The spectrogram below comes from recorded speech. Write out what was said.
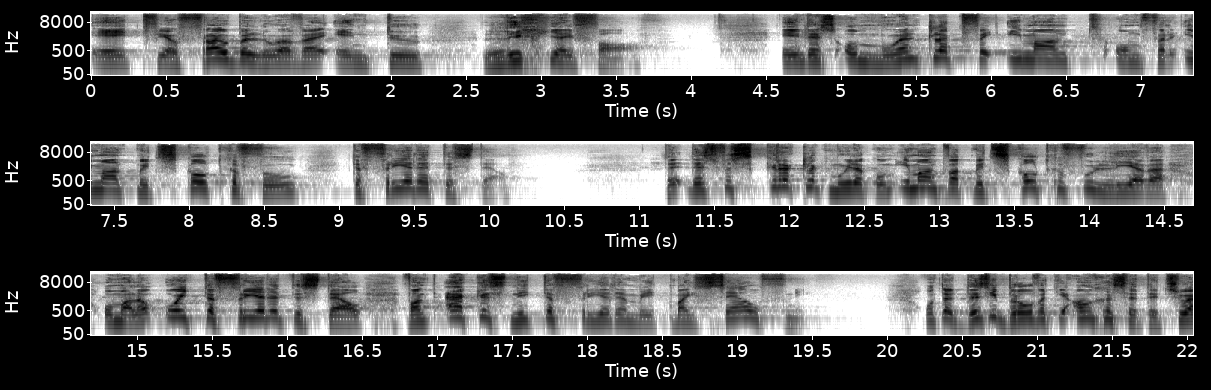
het vir jou vrou beloof en toe lieg jy vir haar. En dis onmoontlik vir iemand om vir iemand met skuldgevoel tevrede te stel. Dit dis verskriklik moeilik om iemand wat met skuldgevoel lewe om hulle ooit tevrede te stel want ek is nie tevrede met myself nie. Onthou, dis die bril wat jy aangesit het. So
